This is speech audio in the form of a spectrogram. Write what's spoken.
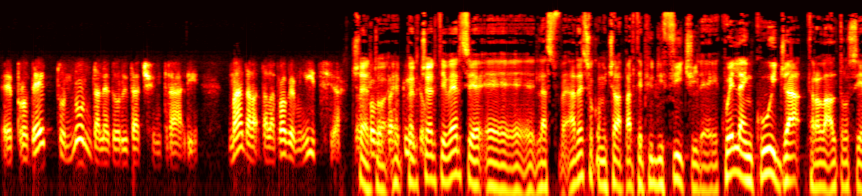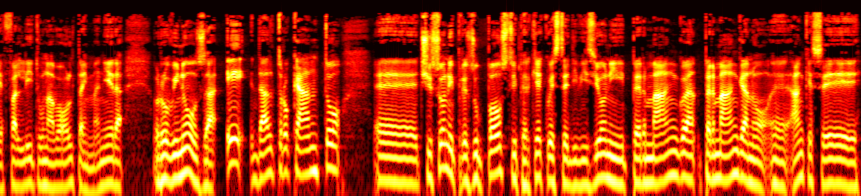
eh, protetto non dalle autorità centrali, ma da, dalla propria milizia. Certo, proprio per certi versi eh, la, adesso comincia la parte più difficile, quella in cui già tra l'altro si è fallito una volta in maniera rovinosa e d'altro canto eh, ci sono i presupposti perché queste divisioni permanga, permangano eh, anche se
